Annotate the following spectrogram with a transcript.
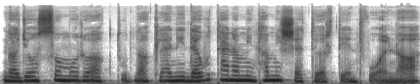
nagyon szomorúak tudnak lenni, de utána, mintha mi se történt volna.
